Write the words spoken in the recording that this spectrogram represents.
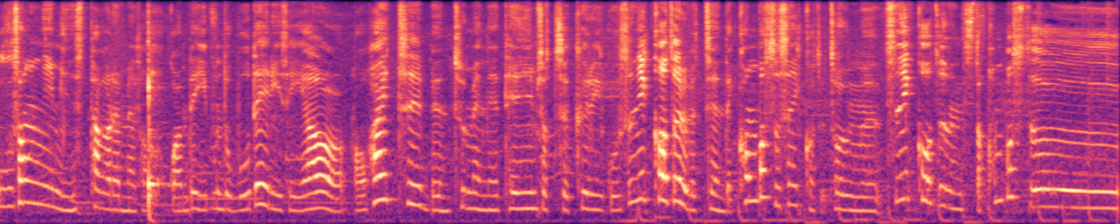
우성님 인스타그램에서 갖고 왔는데 이분도 모델이세요. 어, 화이트 맨투맨에 데님 셔츠 그리고 스니커즈를 매치했는데 컨버스 스니커즈. 저는 스니커즈는 진짜 컨버스는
